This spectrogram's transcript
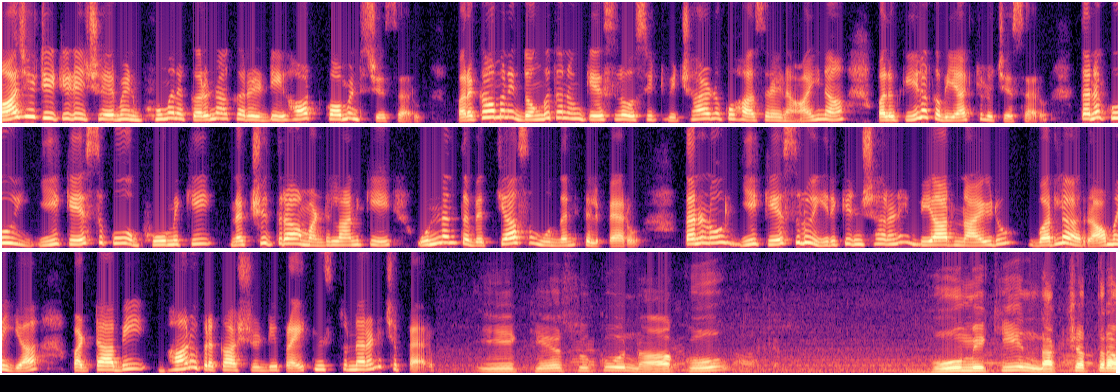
మాజీ TTD chairman Bhumana Karunakar Reddy hot comments చేశారు. పరకామని దొంగతనం కేసులో సిట్ విచారణకు హాజరైన ఆయన పలు కీలక వ్యాఖ్యలు చేశారు. తనకు ఈ కేసుకు భూమికి నక్షత్ర మండలానికి ఉన్నంత వ్యత్యాసం ఉందని తెలిపారు. తనను ఈ కేసులో ఇరికించాలని బిఆర్ నాయుడు వర్ల రామయ్య పట్టాభి భానుప్రకాష్ రెడ్డి ప్రయత్నిస్తున్నారని చెప్పారు. ఈ కేసుకు నాకు భూమికి నక్షత్ర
